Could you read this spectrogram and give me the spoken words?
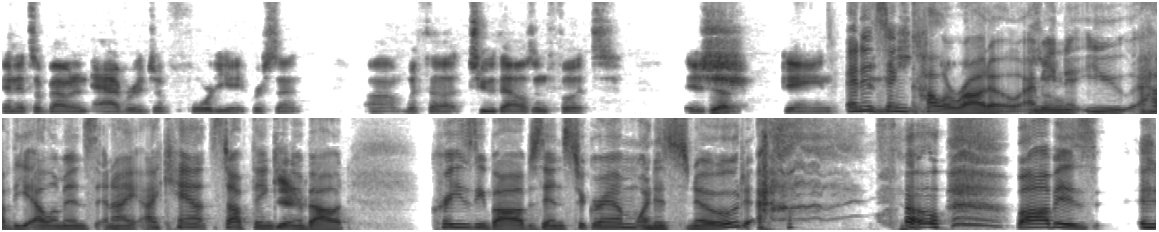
and it's about an average of 48% um, with a 2,000 foot ish yeah gain. And it's in, in Colorado. I so. mean, you have the elements, and I, I can't stop thinking yeah. about Crazy Bob's Instagram when it snowed. so Bob is uh,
